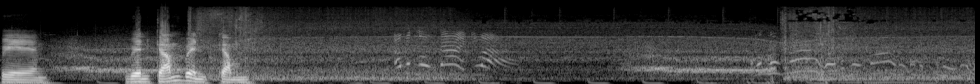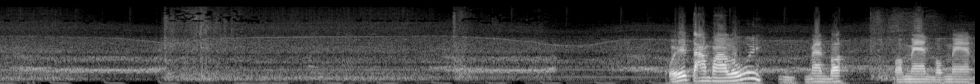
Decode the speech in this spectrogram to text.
เวนเวรกรรมเวรกรรมเอามันลงได้นี่หว่าเอามันลงได้เอามันลงได้โอ้ยตามมาเลยแมนบอบอแมนบอแมน นะ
